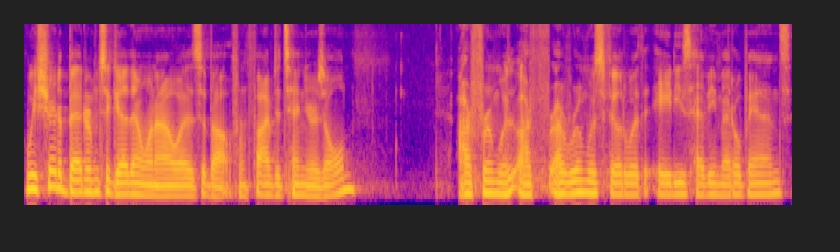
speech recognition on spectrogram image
We shared a bedroom together when I was about from five to 10 years old. Our room was, our, our room was filled with 80s heavy metal bands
